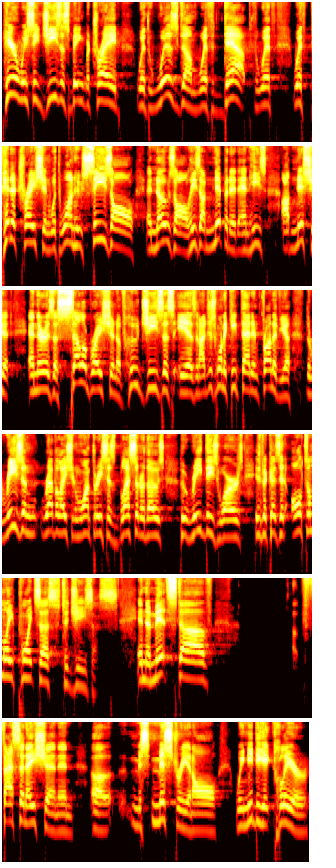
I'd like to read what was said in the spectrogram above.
here we see Jesus being betrayed with wisdom, with depth, with, with penetration, with one who sees all and knows all. He's omnipotent and he's omniscient. And there is a celebration of who Jesus is. And I just want to keep that in front of you. The reason Revelation 1 3 says, Blessed are those who read these words is because it ultimately points us to Jesus. In the midst of fascination and uh, mystery and all, we need to get clear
